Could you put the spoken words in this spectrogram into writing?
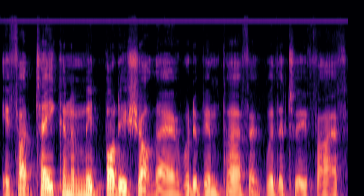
If I'd taken a mid-body shot there, it would have been perfect with a 2.5.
